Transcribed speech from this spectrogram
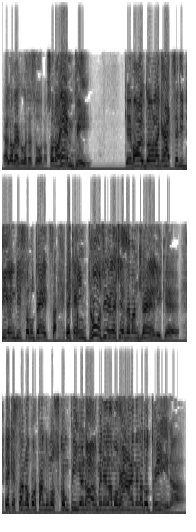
E allora cosa sono? Sono empi che volgono la grazia di Dio in dissolutezza e che intrusi nelle chiese evangeliche e che stanno portando uno scompiglio enorme nella morale e nella dottrina.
